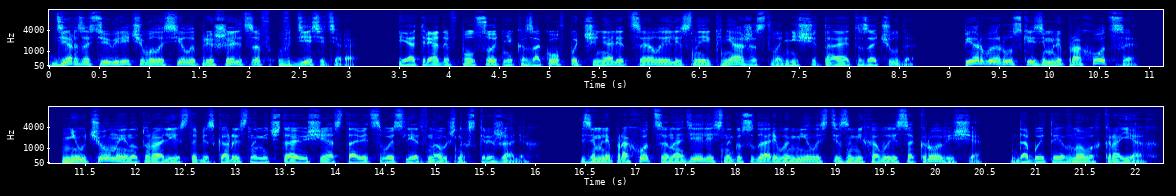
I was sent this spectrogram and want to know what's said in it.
Дерзость увеличивала силы пришельцев в десятеро, и отряды в полсотни казаков подчиняли целые лесные княжества, не считая это за чудо. Первые русские землепроходцы, не ученые-натуралисты, бескорыстно мечтающие оставить свой след в научных скрижалях. Землепроходцы надеялись на государевы милости за меховые сокровища, добытые в новых краях,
